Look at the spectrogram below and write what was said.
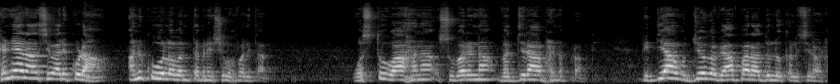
కన్యారాశి వారికి కూడా అనుకూలవంతమైన శుభ ఫలితాలు. వస్తు వాహన సువర్ణ వజ్రాభరణ ప్రాప్తి. విద్యా ఉద్యోగ వ్యాపారాదుల్లో కలిసి రావడం.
